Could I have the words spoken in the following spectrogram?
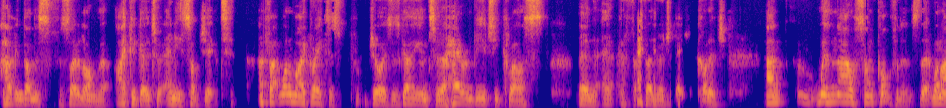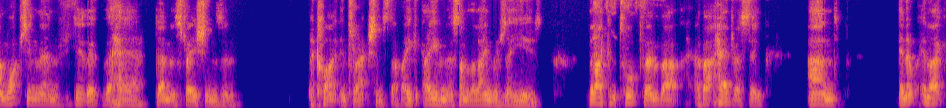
having done this for so long that I could go to any subject in fact, one of my greatest joys is going into a hair and beauty class in uh, uh, a further education college, and with now some confidence that when I'm watching them do the, the hair demonstrations and the client interaction stuff, I, I, even know some of the language they use, that I can talk to them about about hairdressing, and in, a, in like,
